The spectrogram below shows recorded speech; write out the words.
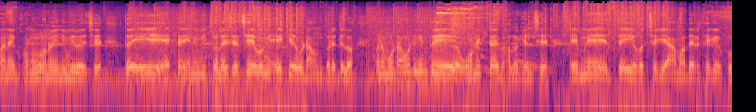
মানে ঘন ঘন এনিমি রয়েছে। তো এই একটা এনিমি চলে এসেছে এবং একেও ডাউন করে দিল। মানে মোটামুটি কিন্তু এ অনেকটাই ভালো খেলছে। এমনিতেই হচ্ছে গিয়ে আমাদের থেকে খুব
